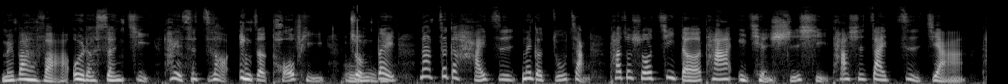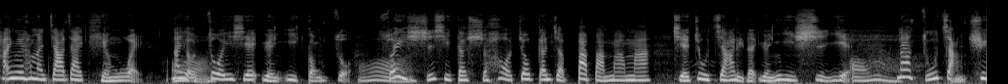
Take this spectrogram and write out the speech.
没办法，为了生计，他也是只好硬着头皮准备。那这个孩子，那个组长，他就说，记得他以前实习，他是在自家，他因为他们家在田尾。那有做一些园艺工作，所以实习的时候就跟着爸爸妈妈协助家里的园艺事业。那组长去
